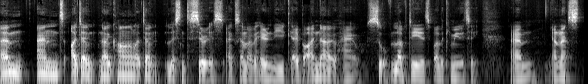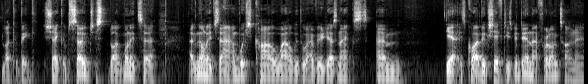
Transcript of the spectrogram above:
Um, and I don't know Carl. I don't listen to Sirius XM over here in the UK, but I know how sort of loved he is by the community, um, and that's like a big shake-up. So just like wanted to acknowledge that and wish Kyle well with whatever he does next. Um, yeah, it's quite a big shift. He's been doing that for a long time now,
